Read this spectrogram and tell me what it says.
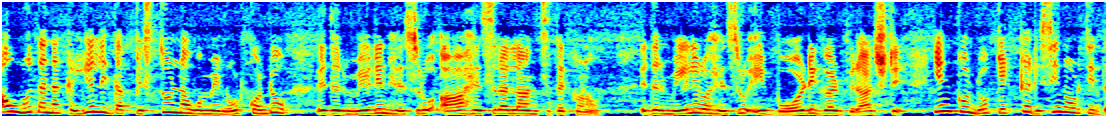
ಅವನು ತನ್ನ ಕೈಯಲ್ಲಿದ್ದ ಪಿಸ್ತೂಲ್ನ ಒಮ್ಮೆ ನೋಡಿಕೊಂಡು ಇದರ ಮೇಲಿನ ಹೆಸರು ಆ ಹೆಸರಲ್ಲ ಅನ್ಸುತ್ತೆ ಕಣೋ. ಇದರ ಮೇಲಿರೋ ಹೆಸರು ಈ ಬಾಡಿ ಗಾರ್ಡ್ ವಿರಾಜ್ಟೆ ಎಂದ್ಕೊಂಡು ಕೆಕ್ಕರಿಸಿ ನೋಡ್ತಿದ್ದ.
